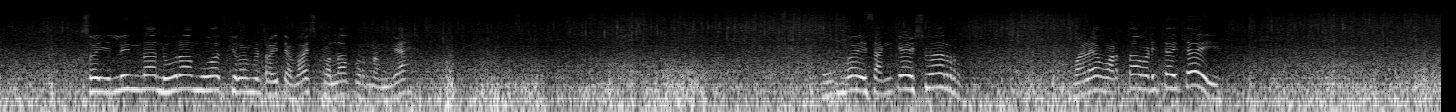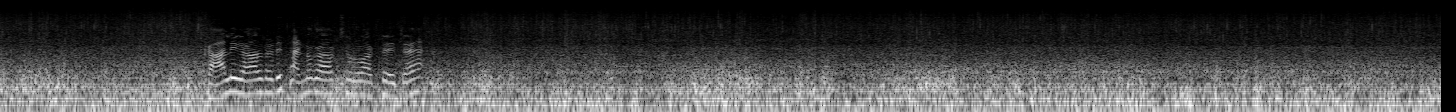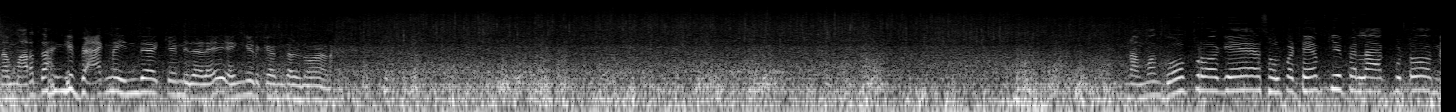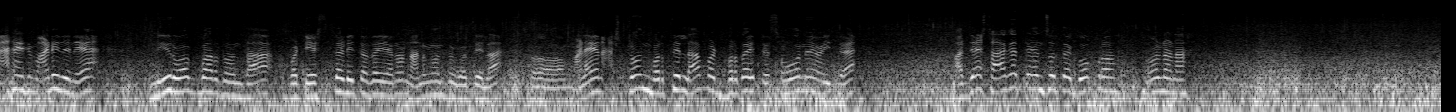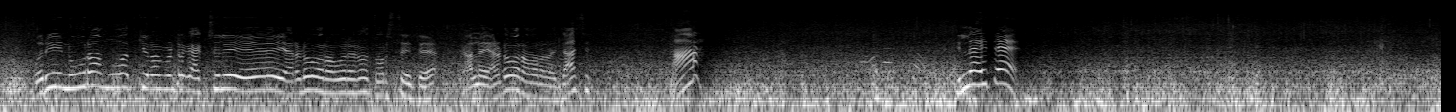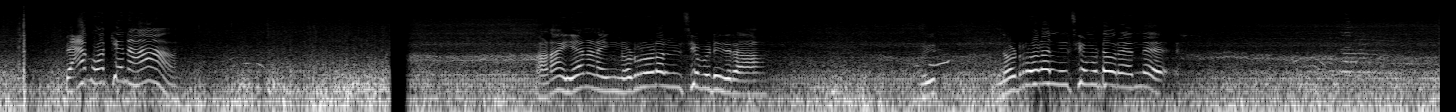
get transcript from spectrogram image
ಸೊ ಇಲ್ಲಿಂದ ನೂರ ಮೂವತ್ತು ಕಿಲೋಮೀಟ್ರ್ ಐತೆ ಬಾಯ್ಸ್ ಕೊಲ್ಲಾಪುರ ನಮಗೆ. ಮುಂಬೈ, ಸಂಕೇಶ್ವರ್. ಮಳೆ ಹೊಡ್ತಾ ಹೊಡಿತೈತೆ. ಕಾಲಿಗೆ ಆಲ್ರೆಡಿ ತಣ್ಣಗಾಗಕ್ಕೆ ಶುರು ಆಗ್ತೈತೆ ಅರ್ಧ ಹಂಗೆ ಬ್ಯಾಗ್ನ ಹಿಂದೆ ಹಾಕೊಂಡಿದ್ದಾಳೆ ಹೆಂಗೆ ಹಿಡ್ಕೊಂತಾಳೆ ನೋಡೋಣ. ನಮ್ಮ ಗೋಪ್ರೋಗೆ ಸ್ವಲ್ಪ ಟೇಪ್ ಕೀಪ್ ಎಲ್ಲ ಹಾಕ್ಬಿಟ್ಟು ಮ್ಯಾನೇಜ್ ಮಾಡಿದ್ದೀನಿ. ನೀರು ಹೋಗ್ಬಾರ್ದು ಅಂತ. ಬಟ್ ಎಷ್ಟು ತಡೀತದೆ ಏನೋ ನನಗಂತೂ ಗೊತ್ತಿಲ್ಲ. ಸೊ ಮಳೆ ಏನು ಅಷ್ಟೊಂದು ಬರ್ತಿಲ್ಲ, ಬಟ್ ಬರ್ತೈತೆ ಸೋನೇ ಐತೆ. ಅಡ್ಜಸ್ಟ್ ಆಗತ್ತೆ ಅನಿಸುತ್ತೆ ಗೋಪ್ರೋ. ನೋಡೋಣ. ಬರೀ ನೂರ ಮೂವತ್ತು ಕಿಲೋಮೀಟ್ರಿಗೆ ಆ್ಯಕ್ಚುಲಿ ಎರಡೂವರೆ ಅವರ್ ಏನೋ ತೋರಿಸ್ತೈತೆ. ಅಲ್ಲ, ಎರಡೂವರೆ ಅವರ್ ಅಲ್ಲ, ಜಾಸ್ತಿ. ಹಾಂ ಇಲ್ಲ ಐತೆ. ಬ್ಯಾಗ್ ಓಕೆನಾ? ಅಣ್ಣ, ಏನಣ್ಣ, ಹಿಂಗೆ ನಡು ರೋಡಲ್ಲಿ ನಿಲ್ಸ್ಕೊಂಬಿಟ್ಟಿದ್ದೀರಾ ನಡು ರೋಡಲ್ಲಿ ನಿಲ್ಸ್ಕೊಂಬಿಟ್ಟವ್ರೆ ಅಂದೆ.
